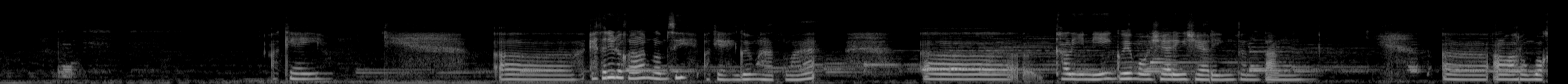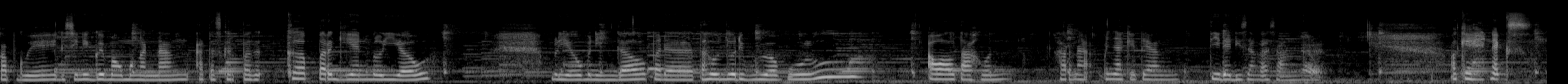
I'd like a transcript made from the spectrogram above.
Oke. Okay. uh, Eh, tadi udah kenalan belum sih? Oke, okay, gue Mahatma. Uh, Kali ini gue mau sharing-sharing tentang uh, almarhum bokap gue. Di sini gue mau mengenang atas keper kepergian beliau. Beliau meninggal pada tahun 2020 awal tahun karena penyakit yang tidak disangka-sangka. Oke, okay, next.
